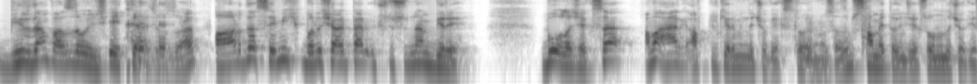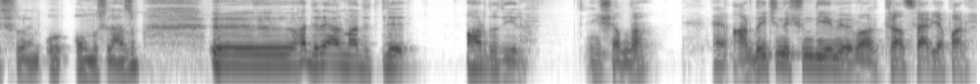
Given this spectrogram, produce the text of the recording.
birden fazla oyuncuya ihtiyacımız var. Arda, Semih, Barış Alper üçlüsünden biri. Bu olacaksa ama her Abdülkerim'in de çok ekstra oynaması lazım. Samet oynayacaksa onun da çok ekstra oyun- o- olması lazım. Ee, hadi Real Madrid'li Arda diyelim. İnşallah. Yani Arda için de şunu diyemiyorum abi. Transfer yapar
